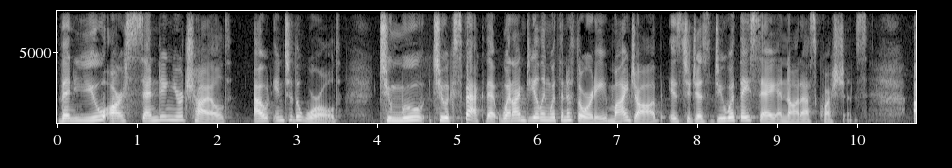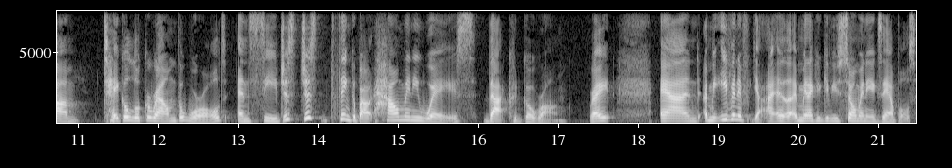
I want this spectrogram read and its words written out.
then you are sending your child out into the world to move to expect that when I'm dealing with an authority, my job is to just do what they say and not ask questions. Um, take a look around the world and see just just think about how many ways that could go wrong right? And i mean even if yeah I, I mean i could give you so many examples.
